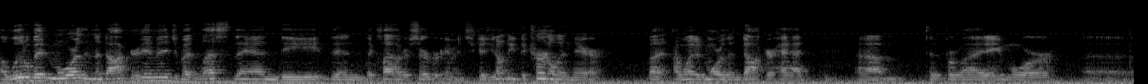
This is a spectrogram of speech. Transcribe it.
a little bit more than the Docker image, but less than the than the cloud or server image because you don't need the kernel in there. But I wanted more than Docker had um, to provide a more uh,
